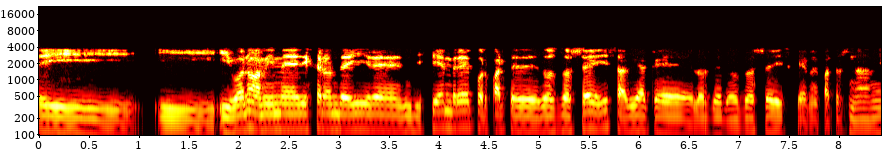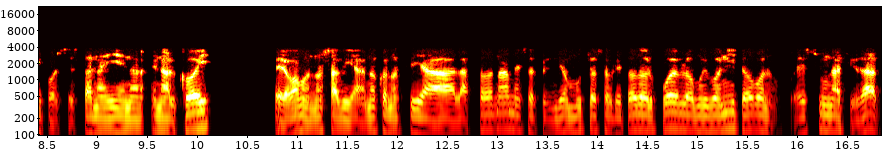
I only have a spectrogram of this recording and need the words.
Y, bueno, a mí me dijeron de ir en diciembre por parte de 226, sabía que los de 226 que me patrocinan a mí pues están ahí en, en Alcoy, pero vamos, no sabía, no conocía la zona, me sorprendió mucho, sobre todo el pueblo muy bonito, bueno, es una ciudad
